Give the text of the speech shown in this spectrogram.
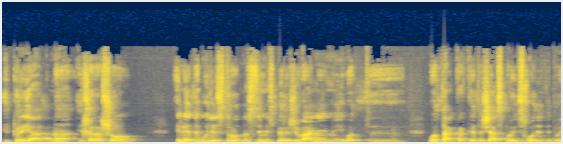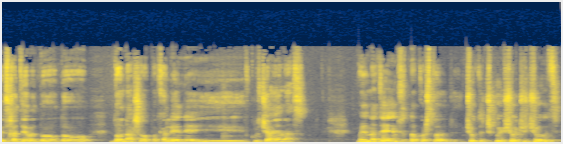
и приятно и хорошо, или это будет с трудностями, с переживаниями. И вот, э, вот так, как это сейчас происходит и происходило до, до, до нашего поколения, и включая нас. Мы надеемся только, что чуточку, еще чуть-чуть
